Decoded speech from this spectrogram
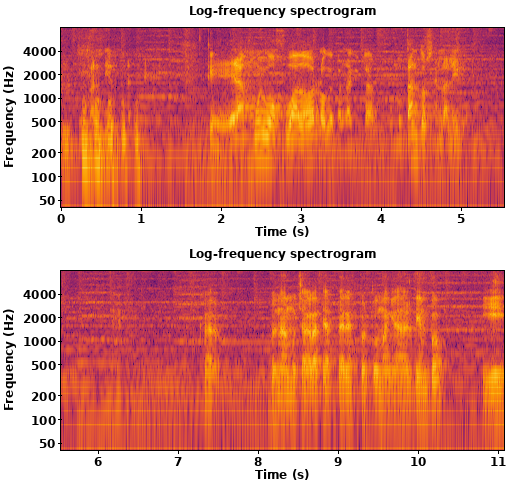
que era muy buen jugador, lo que pasa que claro, como tantos en la liga. Claro. Pues nada, muchas gracias Pérez por tu máquina del tiempo y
